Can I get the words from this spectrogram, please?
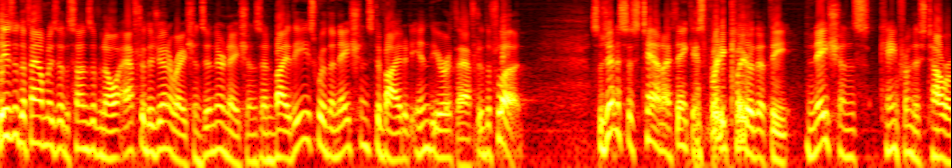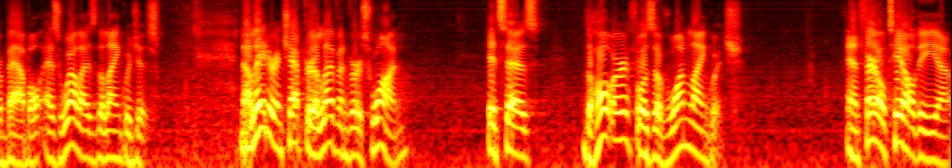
These are the families of the sons of Noah after the generations in their nations, and by these were the nations divided in the earth after the flood. So Genesis 10, I think, is pretty clear that the nations came from this Tower of Babel as well as the languages. Now later in chapter 11, verse 1, it says, the whole earth was of one language. And Farrell Till, the uh,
